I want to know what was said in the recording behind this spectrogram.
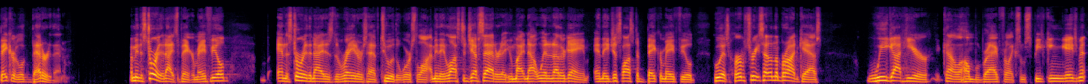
Baker looked better than him. I mean, the story of the night is Baker Mayfield, and the story of the night is the Raiders have two of the worst loss. I mean, they lost to Jeff Saturday, who might not win another game, and they just lost to Baker Mayfield, who, as Herbstreit said on the broadcast, we got here kind of a humble brag for like some speaking engagement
